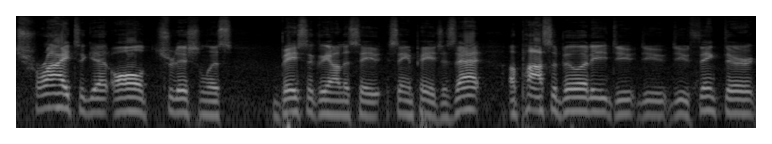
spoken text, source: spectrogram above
try to get all traditionalists basically on the same same page? Is that a possibility? Do you, do do you think there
